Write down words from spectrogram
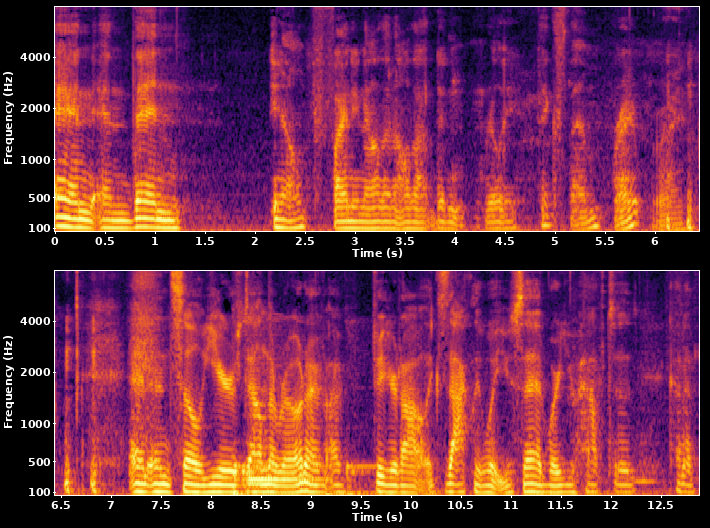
And and then you know finding out that all that didn't really fix them right? Right. And and so years down the road I've, I've figured out exactly what you said where you have to kind of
